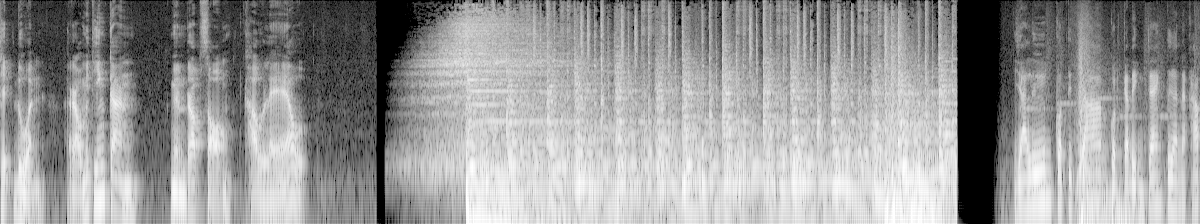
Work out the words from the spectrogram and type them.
ช็คด่วน เราไม่ทิ้งกัน เงินรอบสองเข้าแล้วอย่าลืมกดติดตามกดกระดิ่งแจ้งเตือนนะครับ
